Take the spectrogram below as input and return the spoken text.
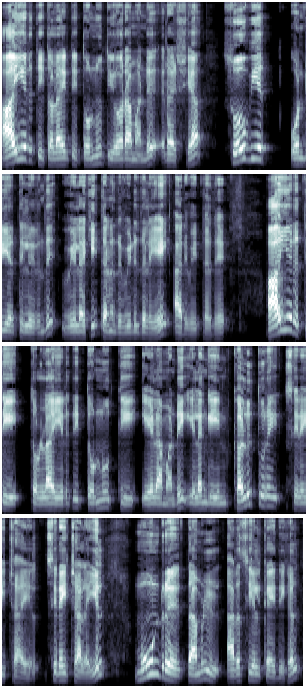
ஆயிரத்தி தொள்ளாயிரத்தி தொண்ணூற்றி ஓராம் ஆண்டு ரஷ்யா சோவியத் ஒன்றியத்திலிருந்து விலகி தனது விடுதலையை அறிவித்தது. ஆயிரத்தி தொள்ளாயிரத்தி தொண்ணூற்றி ஏழாம் ஆண்டு இலங்கையின் களுத்துறை சிறைச்சாலையில் சிறைச்சாலையில் மூன்று தமிழ் அரசியல் கைதிகள்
